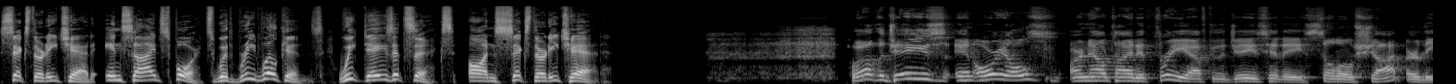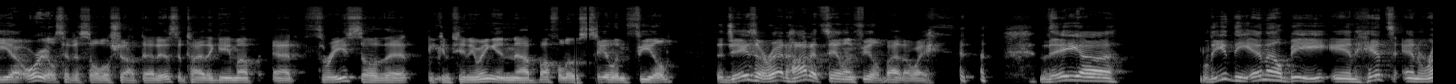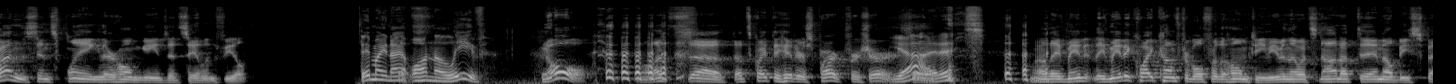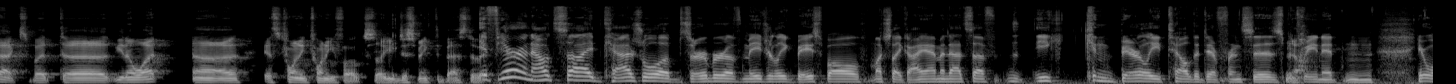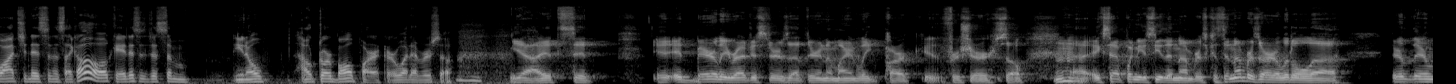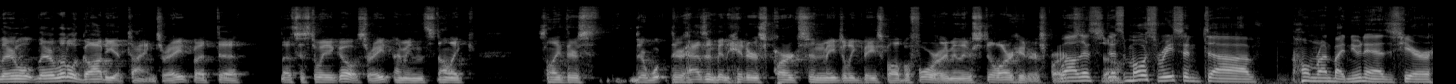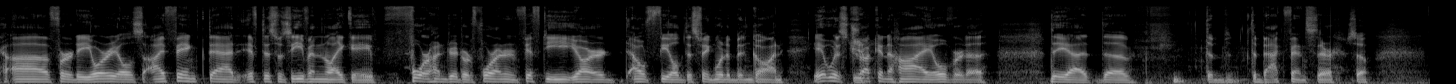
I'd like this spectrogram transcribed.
630 CHED Inside Sports with Reed Wilkins. Weekdays at 6 on 630 CHED. Well, the Jays and Orioles are now tied at three after the Jays hit a solo shot, or the uh, Orioles hit a solo shot, that is, to tie the game up at three. So that continuing in uh, Buffalo Sahlen Field. The Jays are red hot at Sahlen Field, by the way. they uh, lead the MLB in hits and runs since playing their home games at Sahlen Field. They might not want to leave. No, well, that's uh, that's quite the hitter's park for sure. Yeah, So- it is. well, they've made it. They've made it quite comfortable for the home team, even though it's not up to MLB specs. But uh, you know what? Uh, it's 2020, folks. So you just make the best of it. If you're an outside casual observer of Major League Baseball, much like I am and that stuff, th- you can barely tell the differences between it. And you're watching this and it's like, oh, okay, this is just some, you know, outdoor ballpark or whatever. So yeah, it's it. It, barely registers that they're in a minor league park uh, for sure. So, uh, except when you see the numbers, because the numbers are a little, uh, they're they're they're they're a little gaudy at times, right? But uh, that's just the way it goes, right? I mean, it's not like it's not like there's there there hasn't been hitters parks in Major League Baseball before. I mean, there still are hitters parks. Well, this so. this most recent uh, home run by Nunez here uh, for the Orioles. I think that if this was even like a 400 or 450 yard outfield, this thing would have been gone. It was trucking high over the the uh, the the the back fence there. So.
